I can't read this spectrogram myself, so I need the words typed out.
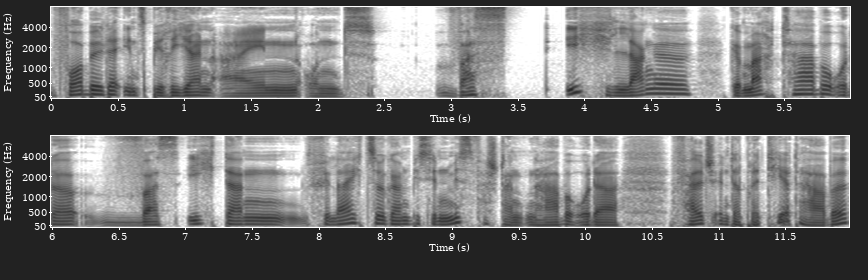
Vorbilder inspirieren ein und was ich lange gemacht habe oder was ich dann vielleicht sogar ein bisschen missverstanden habe oder falsch interpretiert habe,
